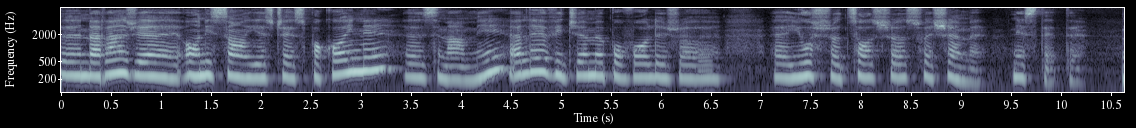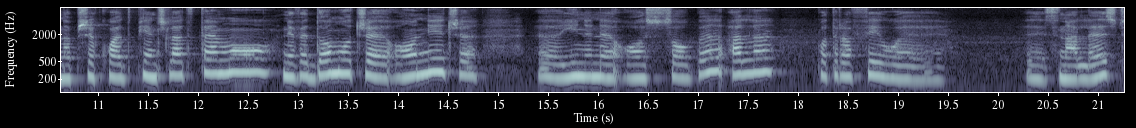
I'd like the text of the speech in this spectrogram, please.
E, na razie oni są jeszcze spokojni e, z nami, ale widzimy powoli, że e, już coś słyszymy, niestety. Na przykład pięć lat temu nie wiadomo, czy oni, czy e, inne osoby, ale potrafiły e, znaleźć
